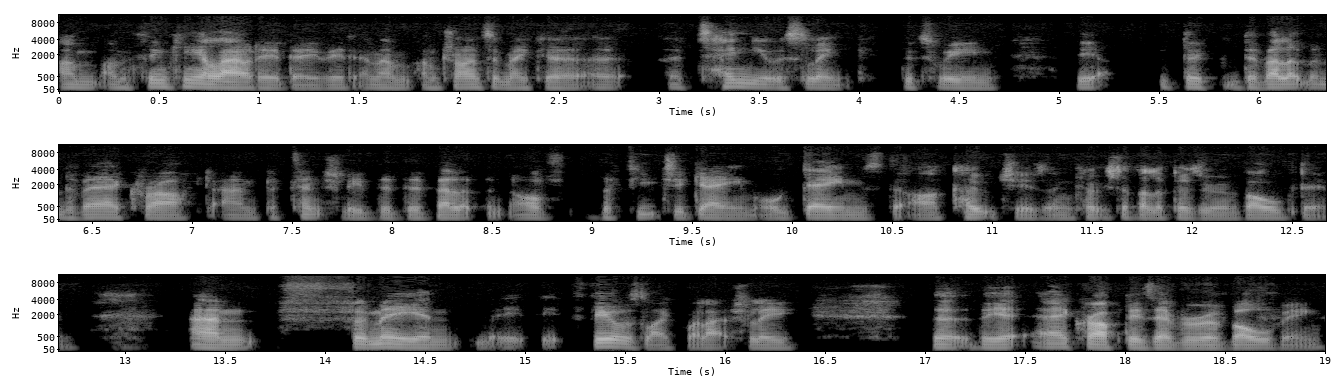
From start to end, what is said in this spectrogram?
I'm I'm thinking aloud here, David, and I'm I'm trying to make a, a, a tenuous link between the development of aircraft and potentially the development of the future game or games that our coaches and coach developers are involved in. And for me, and it, it feels like, well, actually, the, the aircraft is ever evolving,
